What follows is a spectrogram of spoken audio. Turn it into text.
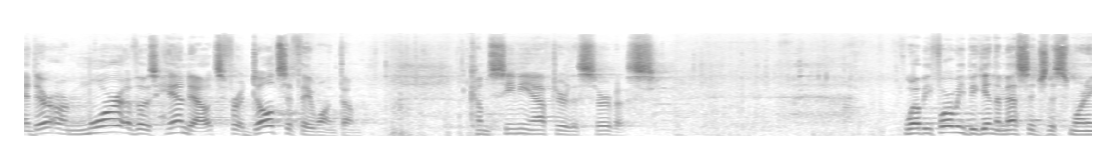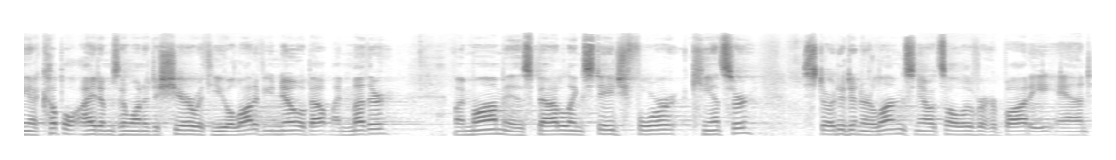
And there are more of those handouts for adults if they want them. Come see me after the service. Well, before we begin the message this morning, a couple items I wanted to share with you. A lot of you know about my mother. My mom is battling stage four cancer. Started in her lungs, now it's all over her body. And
